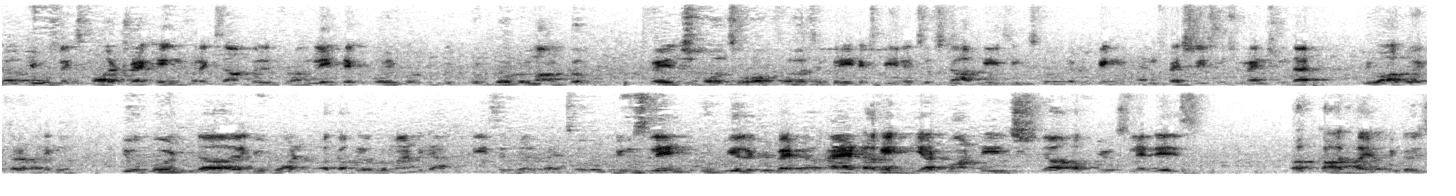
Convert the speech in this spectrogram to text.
uh, views, like small trekking, for example, from Lake Tekapo, you could, could go to Mount Cook, which also offers a great experience of stargazing. So if you're looking, and especially since you mentioned that you are going for a honeymoon, you could uh, you want a couple of romantic activities as well, right? So New Zealand would be a little better, and again, the advantage uh, of New Zealand is a car hire because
